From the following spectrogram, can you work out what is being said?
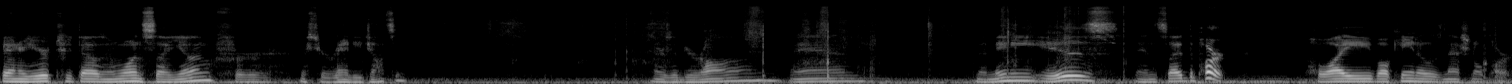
Banner year 2001 Cy Young for Mr. Randy Johnson. There's a Duran and the mini is inside the park. Hawaii Volcanoes National Park.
